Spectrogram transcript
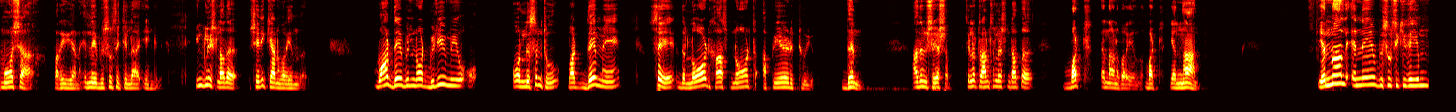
മോശ പറയുകയാണ് എന്നെ വിശ്വസിച്ചില്ല എങ്കിൽ. ഇംഗ്ലീഷിൽ അത് ശരിക്കാണ് പറയുന്നത്. What they will not believe me or listen to but they may say the lord has not appeared to you then അതിനുശേഷം ചില ട്രാൻസ്ലേഷന്റെ അകത്ത് ബട്ട് എന്നാണ് പറയുന്നത്. ബട്ട് എന്നാൽ. എന്നാൽ എന്നെ വിശ്വസിക്കുകയും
